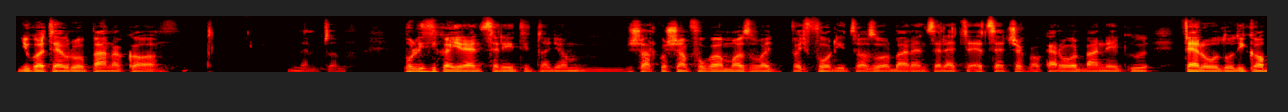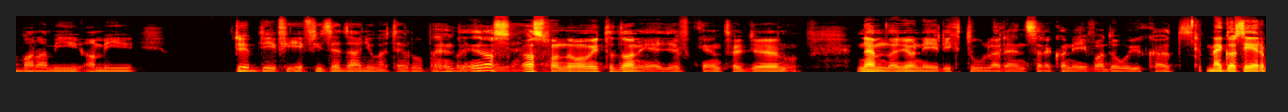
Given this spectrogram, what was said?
Nyugat-Európának a, nem tudom, politikai rendszerét itt nagyon sarkosan fogalmazva, vagy, vagy fordítva az Orbán rendszer egyszer csak akár Orbán nélkül feloldódik abban, ami, ami több év, évtizede a nyugat-európai hát Én azt, azt mondom, amit a Dani egyébként, hogy nem nagyon érik túl a rendszerek a névadójukat. Meg azért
